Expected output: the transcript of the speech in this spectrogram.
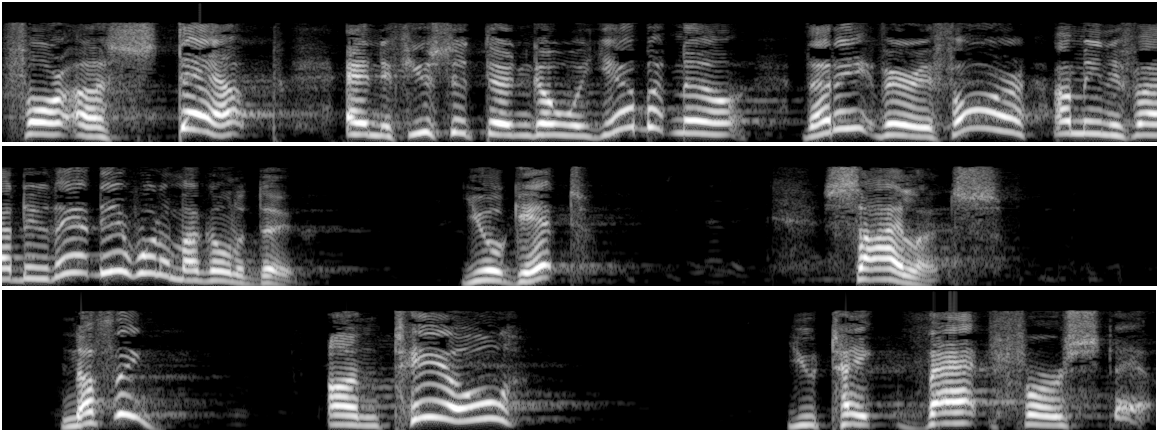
for a step. And if you sit there and go, well, yeah, but now that ain't very far. I mean, if I do that, then what am I going to do? You'll get silence. Nothing. Until you take that first step.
